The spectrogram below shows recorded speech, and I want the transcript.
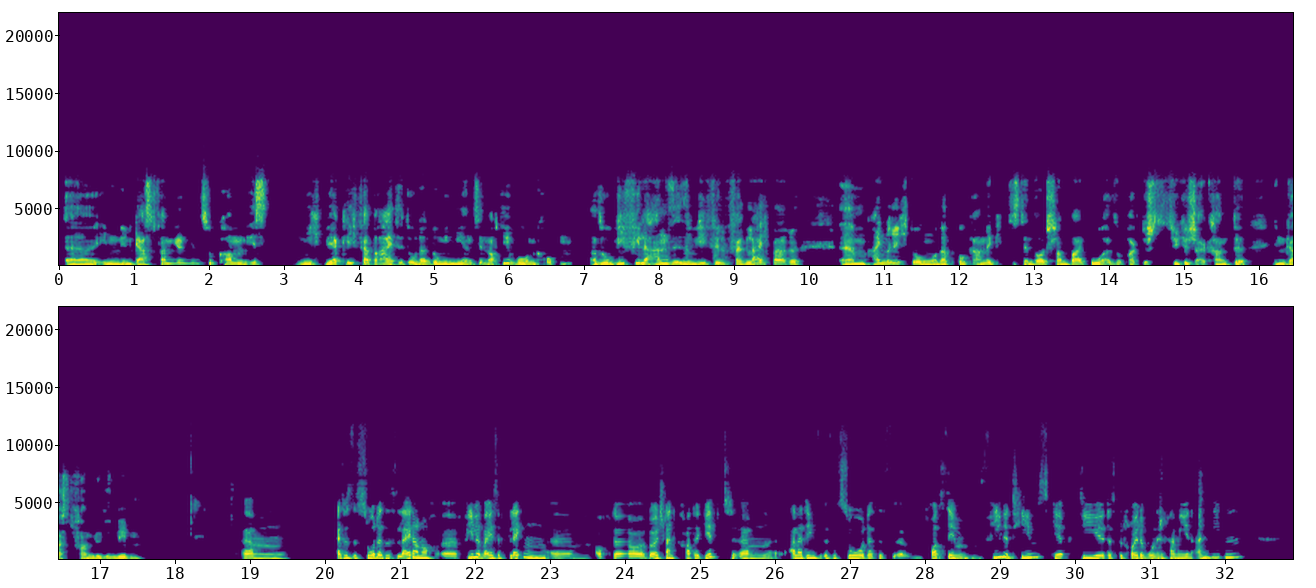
äh, in, in Gastfamilien zu kommen, ist nicht wirklich verbreitet, oder? Dominierend sind noch die Wohngruppen. Also wie viele Anse also wie viele vergleichbare ähm, Einrichtungen oder Programme gibt es denn deutschlandweit, wo also praktisch psychisch Erkrankte in Gastfamilien leben? Ähm, also es ist so, dass es leider noch äh, viele weiße Flecken ähm, auf der Deutschlandkarte gibt. Ähm, allerdings ist es so, dass es äh, trotzdem viele Teams gibt, die das betreute Wohnen in Familien anbieten.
